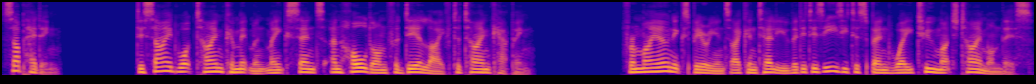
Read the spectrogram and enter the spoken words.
Subheading Decide what time commitment makes sense and hold on for dear life to time capping. From my own experience, I can tell you that it is easy to spend way too much time on this.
